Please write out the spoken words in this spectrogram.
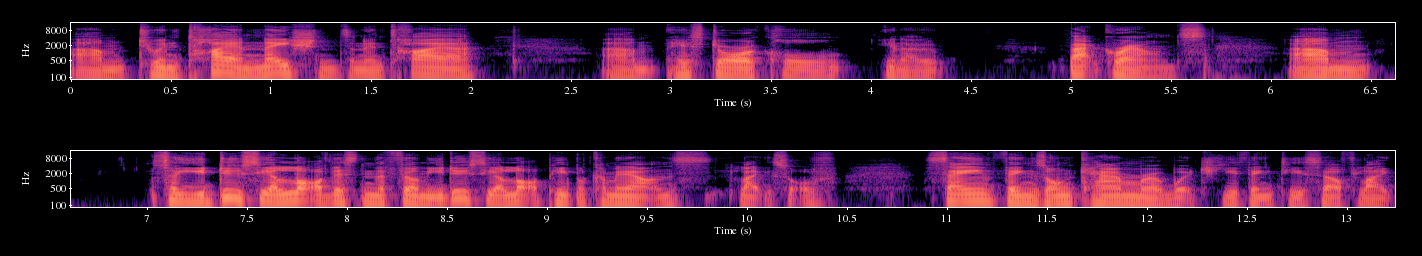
um, to entire nations and entire um, historical, you know, backgrounds. Um, so you do see a lot of this in the film. You do see a lot of people coming out and like sort of saying things on camera, which you think to yourself, like,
